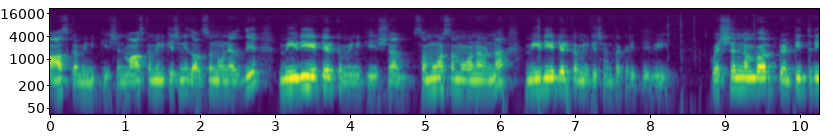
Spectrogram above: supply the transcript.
mass communication mass communication is also known as the mediated communication ಸಮೂಹ ಸಮೂಹವನ್ನು ಮೀಡಿಯೇಟೆಡ್ ಕಮ್ಯುನಿಕೇಷನ್ ಅಂತ ಕರಿತೀವಿ. Number twenty three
